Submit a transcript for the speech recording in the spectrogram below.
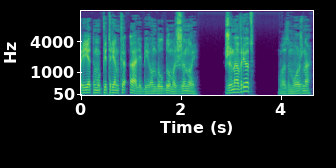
При этом у Петренко алиби, он был дома с женой. Жена врет? Возможно.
